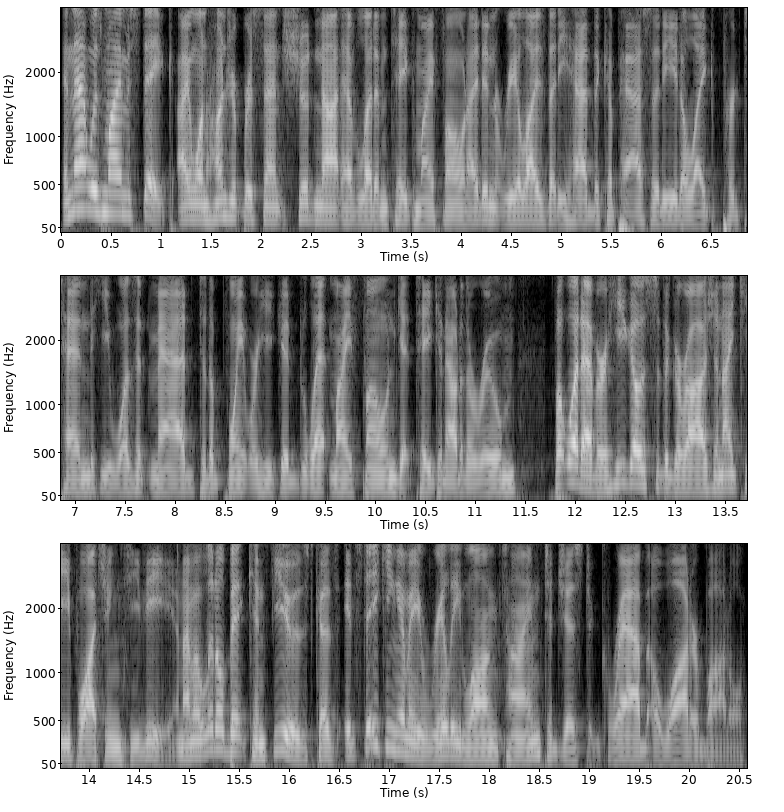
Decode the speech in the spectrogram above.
And that was my mistake. I 100% should not have let him take my phone. I didn't realize that he had the capacity to like pretend he wasn't mad to the point where he could let my phone get taken out of the room. But whatever, he goes to the garage and I keep watching TV. And I'm a little bit confused because it's taking him a really long time to just grab a water bottle.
